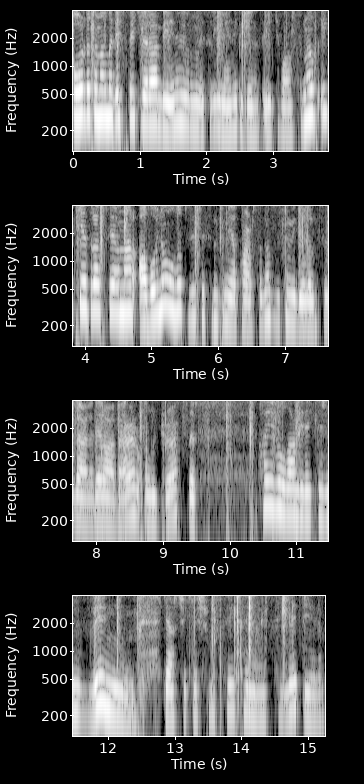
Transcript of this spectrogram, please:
Bu arada kanalıma destek veren beğeni ve yorumunu esirgemeyen hepiniz iyi ki varsınız. İlk kez rastlayanlar abone olup zil sesini tüm yaparsanız bütün videolarım sizlerle beraber olacaktır hayırlı olan dileklerinizin gerçekleşmesi temennisiyle diyelim.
